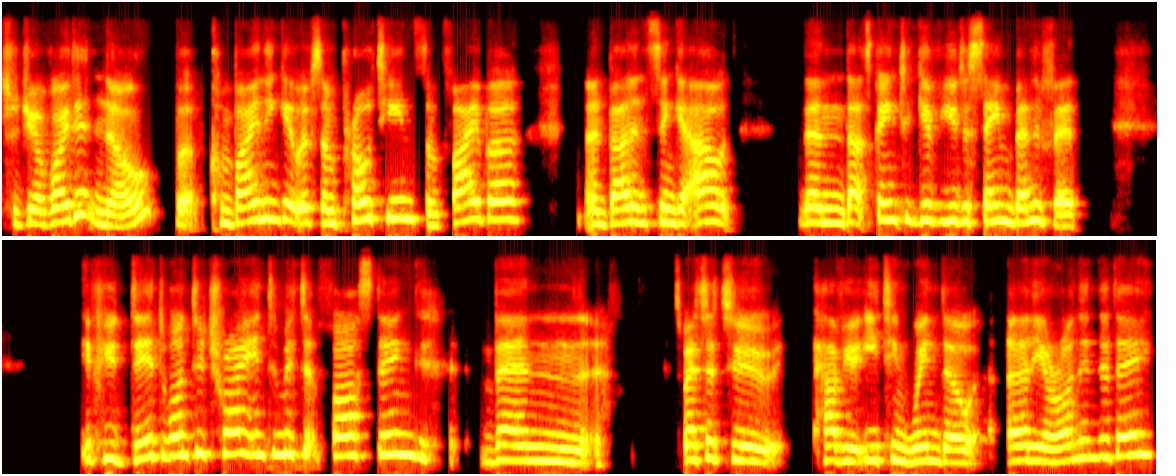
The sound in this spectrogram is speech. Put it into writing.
Should you avoid it? No. But combining it with some protein, some fiber, and balancing it out, then that's going to give you the same benefit. If you did want to try intermittent fasting, then it's better to have your eating window earlier on in the day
